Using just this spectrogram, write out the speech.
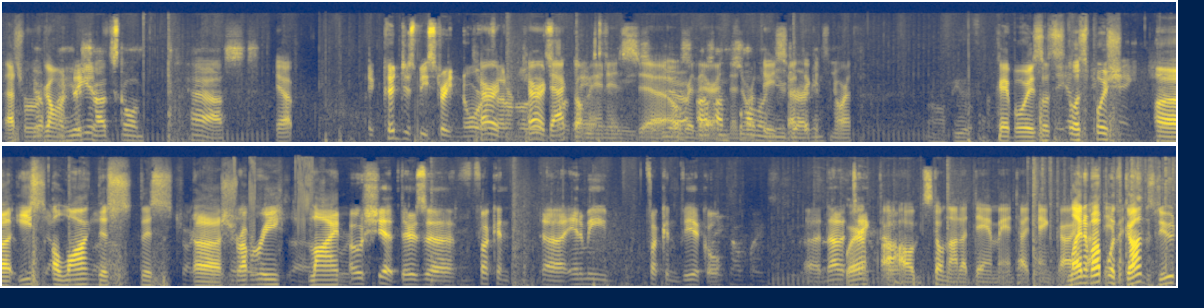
That's where Yep, we're going. I going. hear shots going past. Yep. It could just be straight north. Pter- I don't know. pterodactyl man is uh, Yeah, over there I'm in the following you, northeast. I think it's north. Oh, beautiful. Okay, boys, let's let's push uh east along this this uh shrubbery line. Oh shit! There's a fucking uh, enemy fucking vehicle. Uh, not a Where? tank. though. Oh, I'm still not a damn anti-tank guy. Light them God up with it. guns, dude.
